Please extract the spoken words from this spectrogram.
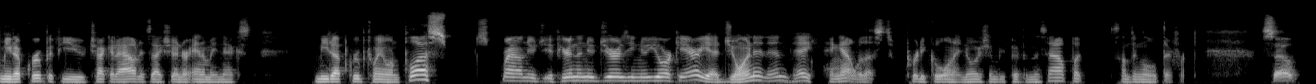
meetup group if you check it out. It's actually under Anime Next Meetup Group 21 Plus. Around New, if you're in the New Jersey, New York area, join it and hey, hang out with us. It's pretty cool. And I know I shouldn't be pipping this out, but something a little different. So,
